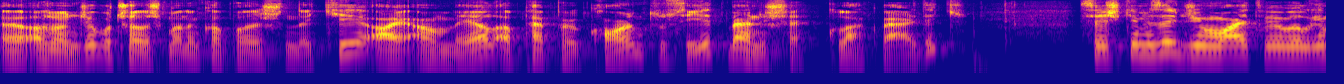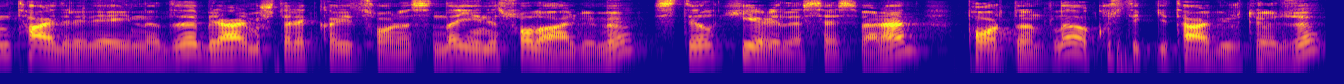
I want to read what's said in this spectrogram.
Ee, az önce bu çalışmanın kapanışındaki I Unveil a Peppercorn to See It Vanish'e kulak verdik. Seçkimize Jim White ve William Tyler ile yayınladığı birer müşterek kayıt sonrasında yeni solo albümü Still Here ile ses veren Portlandlı akustik gitar virtüözü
